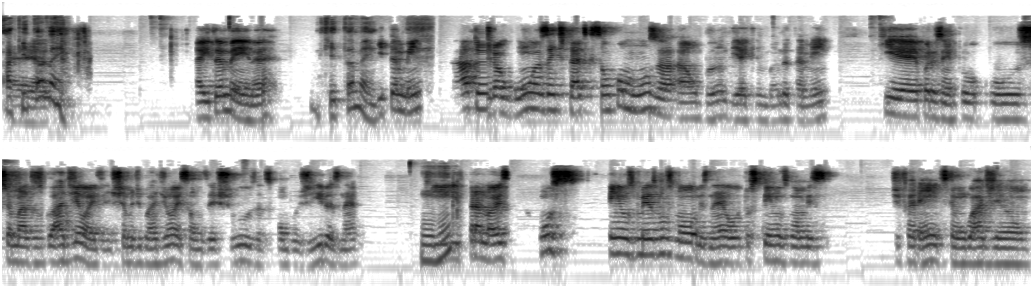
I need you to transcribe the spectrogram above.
Aqui É, também. Aí também, né? Aqui também. E também trato de algumas entidades que são comuns à Umbanda e à Quimbanda também, que é, por exemplo, os chamados guardiões. A gente chama de guardiões, são os Exus, as pombogiras, né? Uhum. E para nós, uns têm os mesmos nomes, né? Outros têm os nomes diferentes. Tem um guardião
